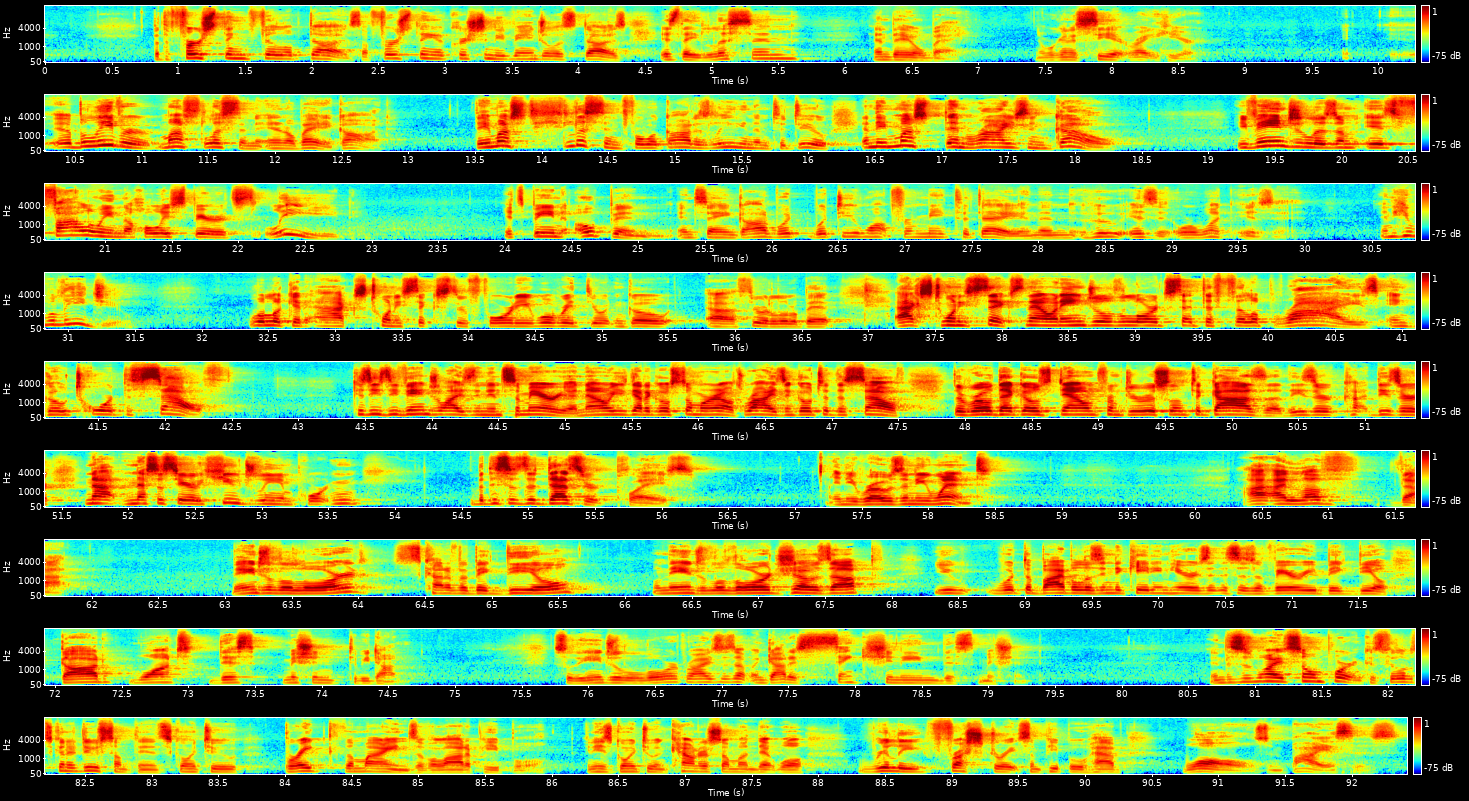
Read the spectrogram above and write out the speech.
But the first thing Philip does, the first thing a Christian evangelist does, is they listen and they obey. And we're going to see it right here. A believer must listen and obey God. They must listen for what God is leading them to do, and they must then rise and go. Evangelism is following the Holy Spirit's lead. It's being open and saying, God, what, what do you want from me today? And then who is it or what is it? And He will lead you. We'll look at Acts 26 through 40. We'll read through it and go uh, through it a little bit. Acts 26. Now, an angel of the Lord said to Philip, Rise and go toward the south. Because he's evangelizing in Samaria. Now he's got to go somewhere else. Rise and go to the south, the road that goes down from Jerusalem to Gaza. These are, these are not necessarily hugely important, but this is a desert place. And he rose and he went. I, I love that. The angel of the Lord is kind of a big deal. When the angel of the Lord shows up, you, what the Bible is indicating here is that this is a very big deal. God wants this mission to be done. So the angel of the Lord rises up, and God is sanctioning this mission. And this is why it's so important because Philip's going to do something that's going to break the minds of a lot of people. And he's going to encounter someone that will really frustrate some people who have walls and biases.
